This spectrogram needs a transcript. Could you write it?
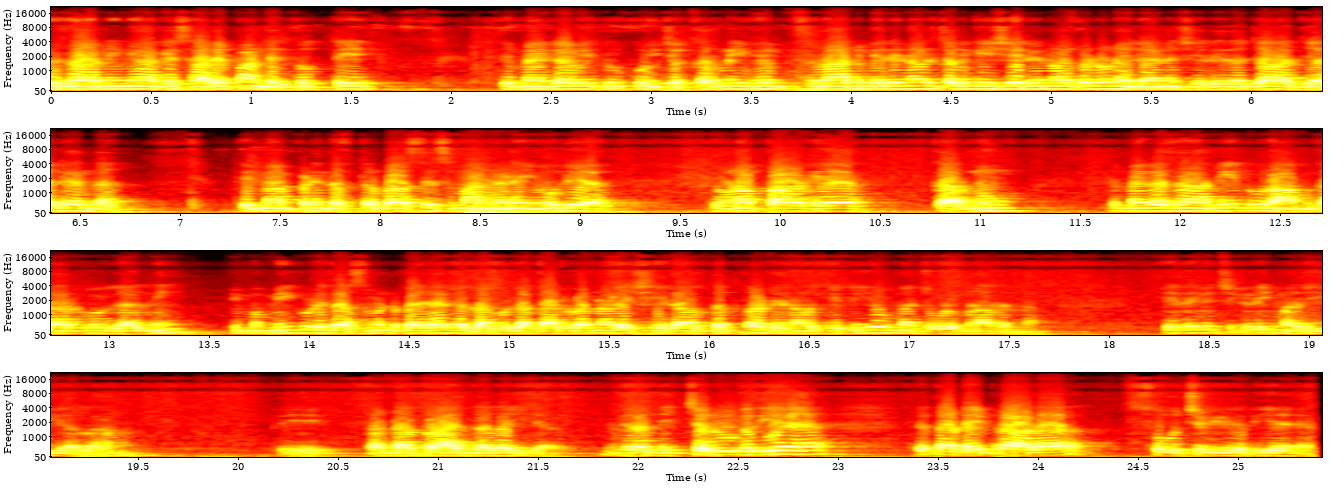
ਫਿਰ ਸਰਦਾਰਨੀ ਨੇ ਆ ਕੇ ਸਾਰੇ ਭਾਂਡੇ ਧੋਤੇ ਤੇ ਮੈਂ ਕਿਹਾ ਵੀ ਤੂੰ ਕੋਈ ਚੱਕਰ ਨਹੀਂ, ਫਿਰ ਸਰਦਾਰਨੀ ਮੇਰੇ ਨਾਲ ਚੱਲ ਗਈ, ਸ਼ੇਰੇ ਨਾਲ ਕਢੋਣੇ ਲੈਣ, ਸ਼ੇਰੇ ਦਾ ਜਹਾਜ਼ ਜਿਹਾ ਲਿਆਂਦਾ ਤੇ ਮੈਂ ਆਪਣੇ ਦਫ਼ਤਰ ਵਾਸਤੇ ਸਮਾਨ ਲੈਣਾ ਸੀ, ਉਹ ਲਿਆ ਤੇ ਹੁਣ ਆਪਾਂ ਆ ਗਿਆ ਘਰ ਨੂੰ ਤੇ ਮੈਂ ਕਿਹਾ ਸਰਦਾਰਨੀ, ਤੂੰ ਆਰਾਮ ਕਰ, ਕੋਈ ਗੱਲ ਨਹੀਂ, ਵੀ ਮੰਮੀ ਕੋਲੇ 10 ਮਿੰਟ ਬਹਿ ਜਾ, ਗੱਲਾਂ ਗੁੱਲਾਂ ਕਰ ਲੈ, ਨਾਲੇ ਸ਼ੇਰਾ ਉਧਰ ਤੁਹਾਡੇ ਨਾਲ ਖੇਡੀ ਉਹ ਮੈਂ ਚੋਲ ਬਣਾ ਦਿੰਦਾ ਇਹਦੇ ਵਿੱਚ ਕਿਹੜੀ ਮਾੜੀ ਗੱਲ ਆ ਹਨਾ? ਤੇ ਤੁਹਾਡਾ ਭਰਾ ਇਦਾਂ ਦਾ ਹੀ ਆ। ਮੇਰਾ ਨੇਚਰ ਵੀ ਵਧੀਆ ਹੈ ਤੇ ਤੁਹਾਡੇ ਭਰਾ ਦਾ ਸੋਚ ਵੀ ਵਧੀਆ ਹੈ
